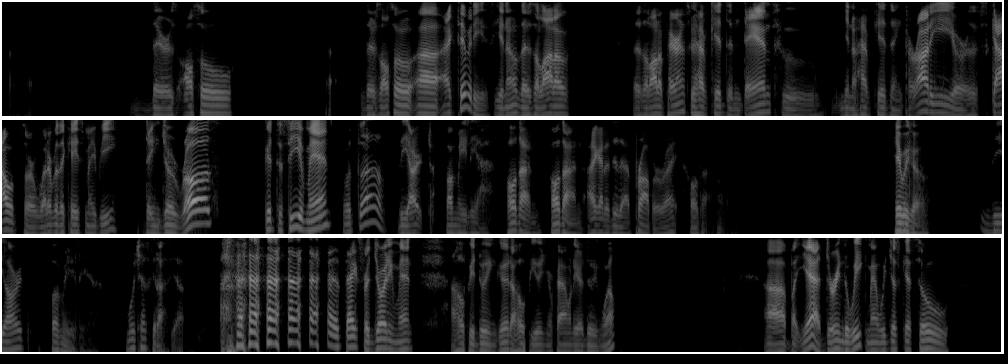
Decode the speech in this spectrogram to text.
there's also there's also uh activities, you know, there's a lot of there's a lot of parents who have kids in dance who you know have kids in karate or scouts or whatever the case may be dangerous Good to see you, man. What's up? The Art Familia. Hold on, hold on. I gotta do that proper, right? Hold on, hold on. Here we go. The Art Familia. Muchas gracias. Thanks for joining, man. I hope you're doing good. I hope you and your family are doing well. Uh, but yeah, during the week, man, we just get so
